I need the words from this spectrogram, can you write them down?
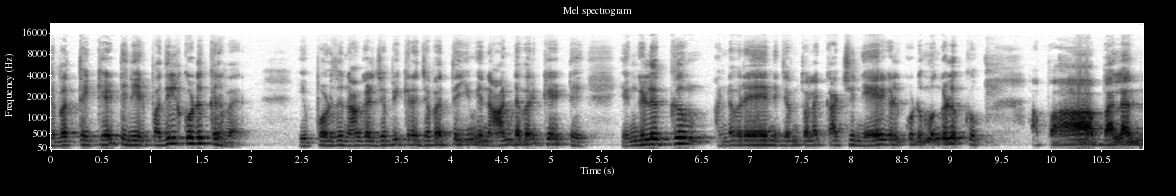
ஜெபத்தை கேட்டு நீர் பதில் கொடுக்கிறவர். இப்பொழுது நாங்கள் ஜெபிக்கிற ஜெபத்தையும் என் ஆண்டவர் கேட்டு எங்களுக்கும் ஆண்டவரே நிஜம் தொலைக்காட்சி நேர்கள் குடும்பங்களுக்கும் அப்பா பலன்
